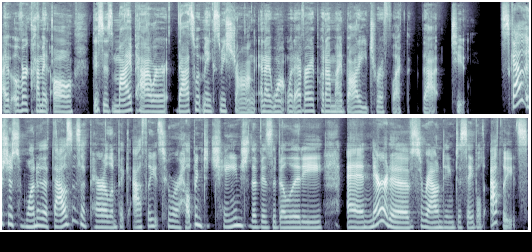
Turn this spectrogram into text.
I've overcome it all. This is my power. That's what makes me strong. And I want whatever I put on my body to reflect that too. Scout is just one of the thousands of Paralympic athletes who are helping to change the visibility and narrative surrounding disabled athletes.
